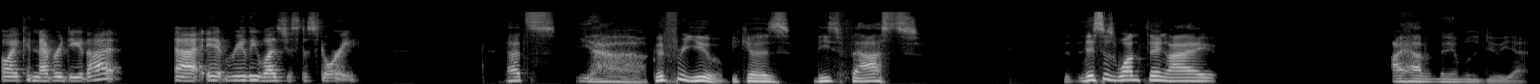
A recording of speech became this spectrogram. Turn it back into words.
oh i could never do that uh it really was just a story that's yeah good for you because these fasts this is one thing i I haven't been able to do yet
